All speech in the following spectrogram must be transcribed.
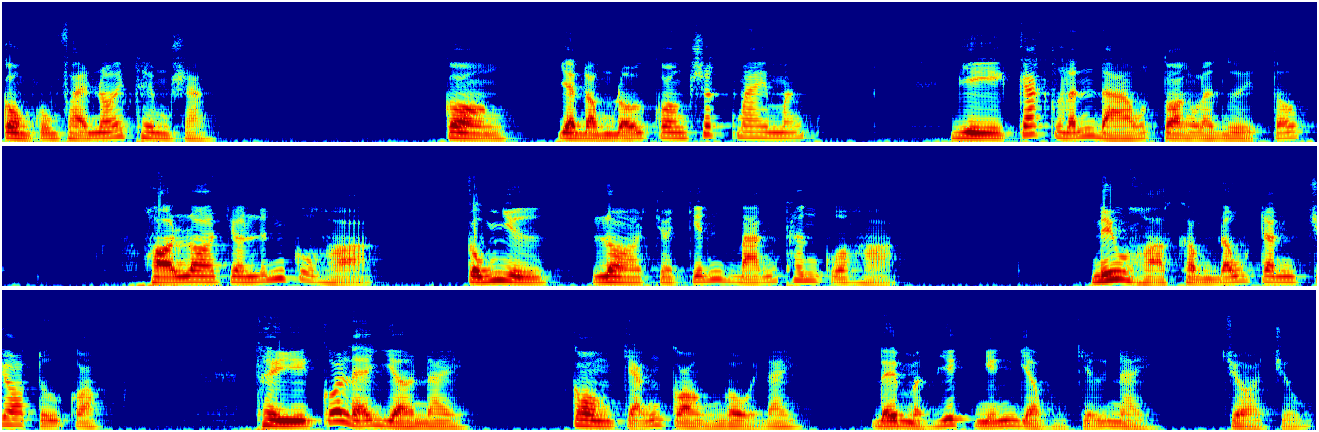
Con cũng phải nói thêm rằng, con và đồng đội con rất may mắn vì các lãnh đạo toàn là người tốt. Họ lo cho lính của họ cũng như lo cho chính bản thân của họ. Nếu họ không đấu tranh cho tụi con, thì có lẽ giờ này con chẳng còn ngồi đây để mà viết những dòng chữ này cho chú.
